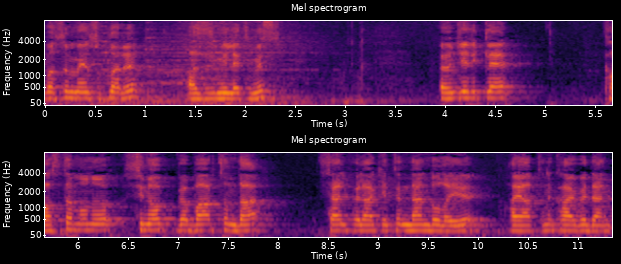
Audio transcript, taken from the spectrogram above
Basın mensupları, aziz milletimiz. Öncelikle Kastamonu, Sinop ve Bartın'da sel felaketinden dolayı hayatını kaybeden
